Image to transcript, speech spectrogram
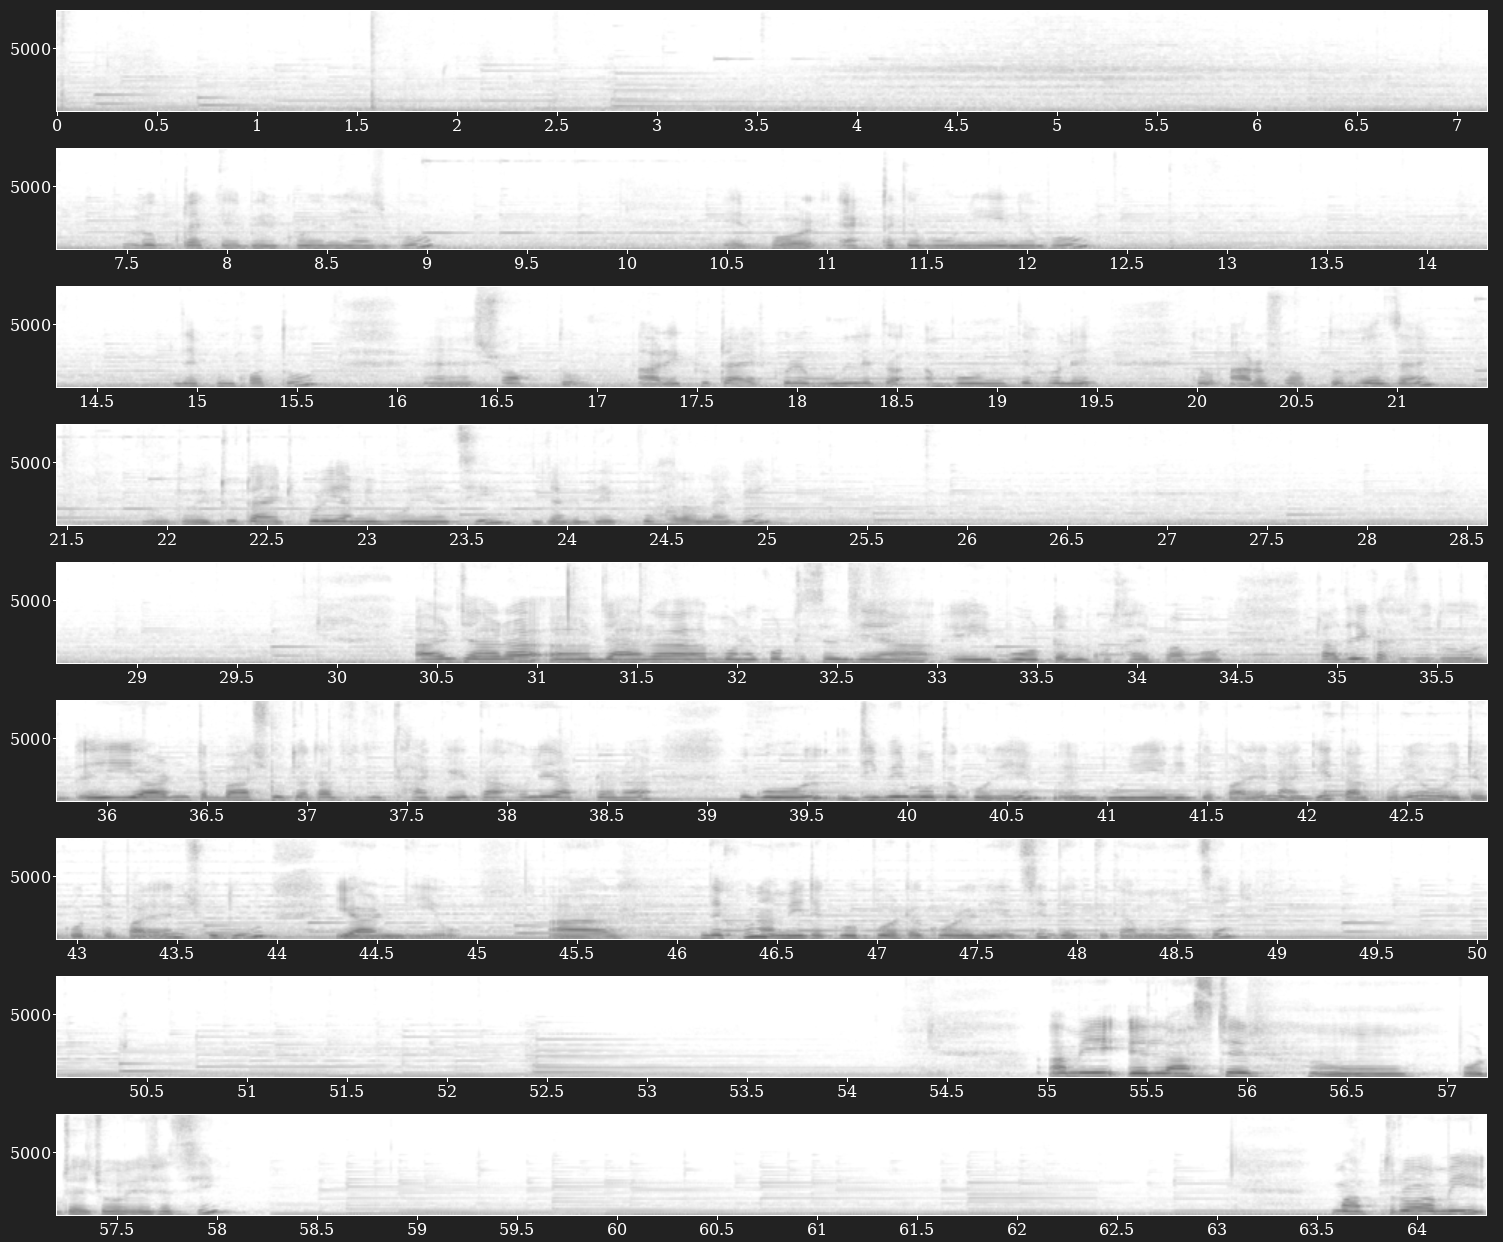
লুপটাকে বের করে নিয়ে আসব। এরপর একটাকে বনিয়ে নেব। দেখুন কত শক্ত। আর একটু টাইট করে বুনলে তো, বুনতে হলে তো আরও শক্ত হয়ে যায়। তো একটু টাইট করেই আমি বুনিয়েছি, যাতে দেখতে ভালো লাগে। আর যারা যারা মনে করতেছেন যে এই বোর্ড আমি কোথায় পাবো, তাদের কাছে শুধু এই ইয়ার্নটা বা সুতাটা যদি থাকে, তাহলে আপনারা গোল ডিমের মতো করে বুনিয়ে নিতে পারেন আগে, তারপরেও এটা করতে পারেন শুধু ইয়ার্ন দিয়েও। আর দেখুন, আমি এটা পুরোটা করে নিয়েছি, দেখতে কেমন হয়েছে। আমি লাস্টের পর্যায়ে চলে এসেছি। মাত্র আমি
